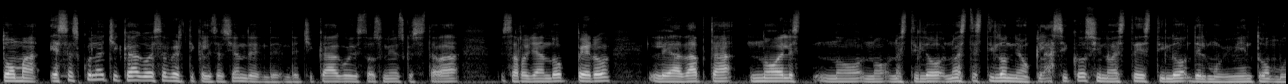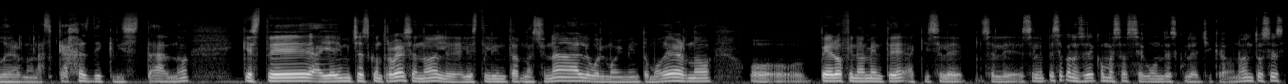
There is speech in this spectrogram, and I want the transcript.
toma esa escuela de Chicago, esa verticalización de, de, de, Chicago y de Estados Unidos que se estaba desarrollando, pero le adapta no, el, no, no, no, estilo, no este estilo neoclásico, sino este estilo del movimiento moderno, las cajas de cristal, ¿no? Que esté, ahí hay muchas controversias, ¿no? El, estilo internacional o el movimiento moderno, o, pero finalmente aquí se le, se, le, se le empieza a conocer como esa segunda escuela de Chicago, ¿no? Entonces,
